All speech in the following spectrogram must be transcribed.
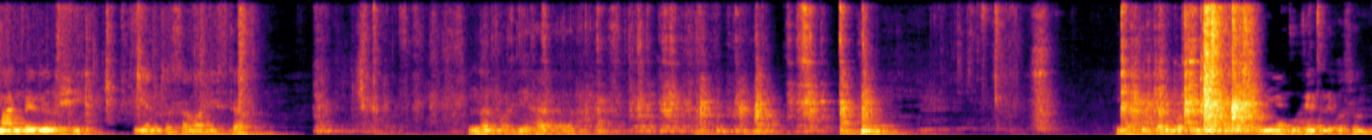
मांडवी ऋषी यांचं समाधीस्थळ नर्मदे हर। बसून या गुहेमध्ये बसून.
